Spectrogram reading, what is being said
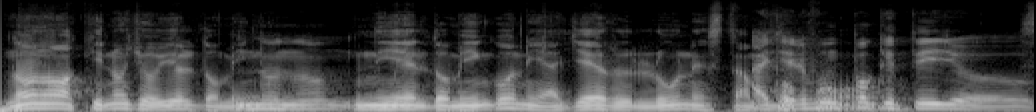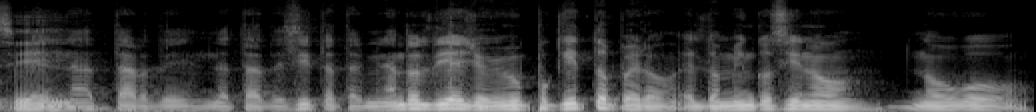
no, no, aquí no llovió el domingo. No, no. Ni el domingo ni ayer, el lunes tampoco. Ayer fue un poquitillo en la tarde, en la tardecita, terminando el día llovió un poquito, pero el domingo sí no, no hubo,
